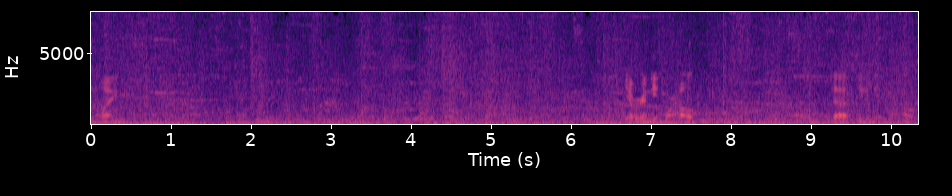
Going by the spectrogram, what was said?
annoying. Yeah, we're gonna need more health. Definitely gonna need more health.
